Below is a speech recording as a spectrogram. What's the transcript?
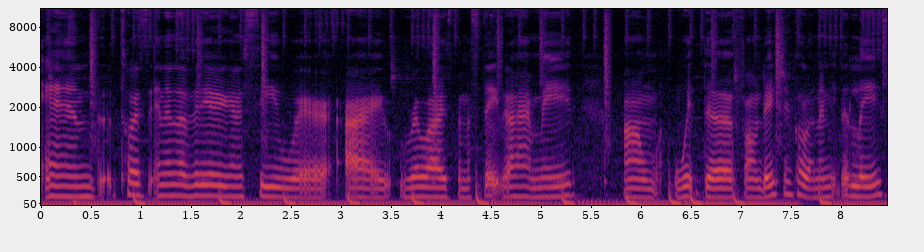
and towards the end of the video you're gonna see where I realized the mistake that I made um, with the foundation color underneath the lace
